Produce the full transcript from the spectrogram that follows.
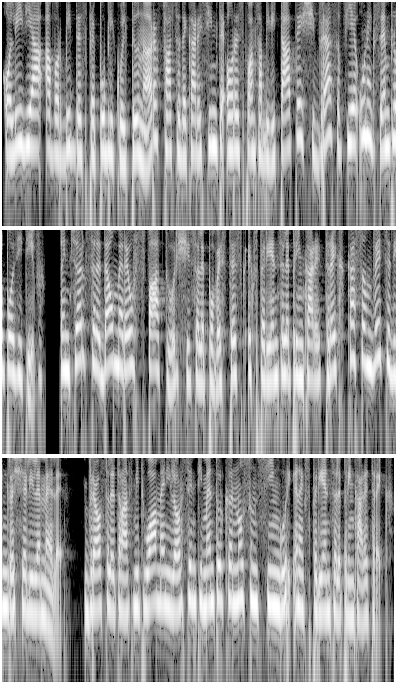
Olivia a vorbit despre publicul tânăr, față de care simte o responsabilitate și vrea să fie un exemplu pozitiv. Încerc să le dau mereu sfaturi și să le povestesc experiențele prin care trec ca să învețe din greșelile mele. Vreau să le transmit oamenilor sentimentul că nu sunt singuri în experiențele prin care trec.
